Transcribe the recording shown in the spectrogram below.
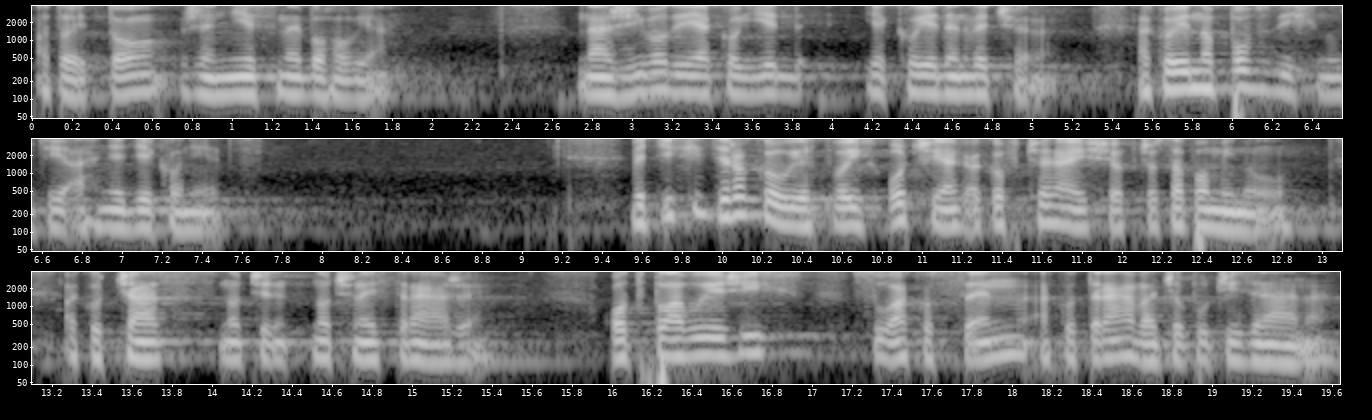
A to je to, že nie sme bohovia. Náš život je ako, jed, ako jeden večer. Ako jedno povzdychnutie a hneď je koniec. Veď tisíc rokov je v tvojich očiach ako včerajšok, čo sa pominul. Ako čas noč, nočnej stráže. Odplavuješ ich, sú ako sen, ako tráva, čo pučí z rána.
